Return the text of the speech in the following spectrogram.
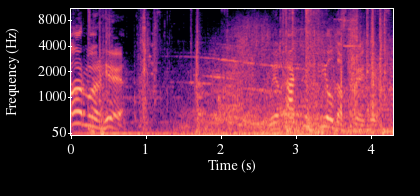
Armor here! We have active field upgrade here.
